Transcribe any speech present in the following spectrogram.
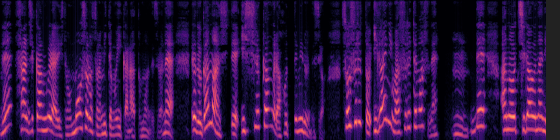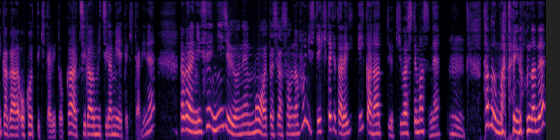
ね、3時間ぐらいしてももうそろそろ見てもいいかなと思うんですよね。だけど我慢して1週間ぐらい掘ってみるんですよ。そうすると意外に忘れてますね。うん。で、あの、違う何かが起こってきたりとか、違う道が見えてきたりね。だから2024年も私はそんな風にして生きていけたらいいかなっていう気はしてますね。うん。多分またいろんなね、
